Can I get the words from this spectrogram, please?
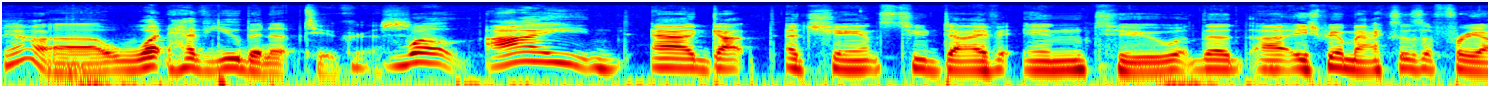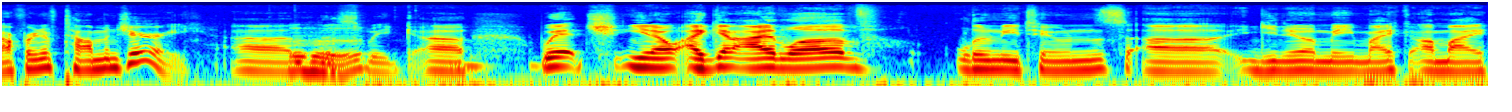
Yeah. uh, what have you been up to, Chris? Well, I uh, got a chance to dive into the uh, HBO Max's free offering of Tom and Jerry uh, this week, uh, which you know, again, I love Looney Tunes. Uh, you know me, Mike, on my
